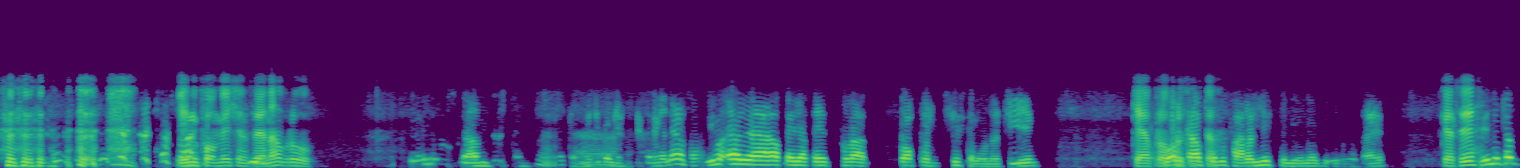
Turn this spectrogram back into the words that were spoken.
इन्फॉर्मेशन है ना ब्रो थोड़ा प्रॉपर सिस्टम होना चाहिए क्या प्रॉपर सिस्टम सारा लिस्ट नहीं होना चाहिए होता है कैसे? मतलब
